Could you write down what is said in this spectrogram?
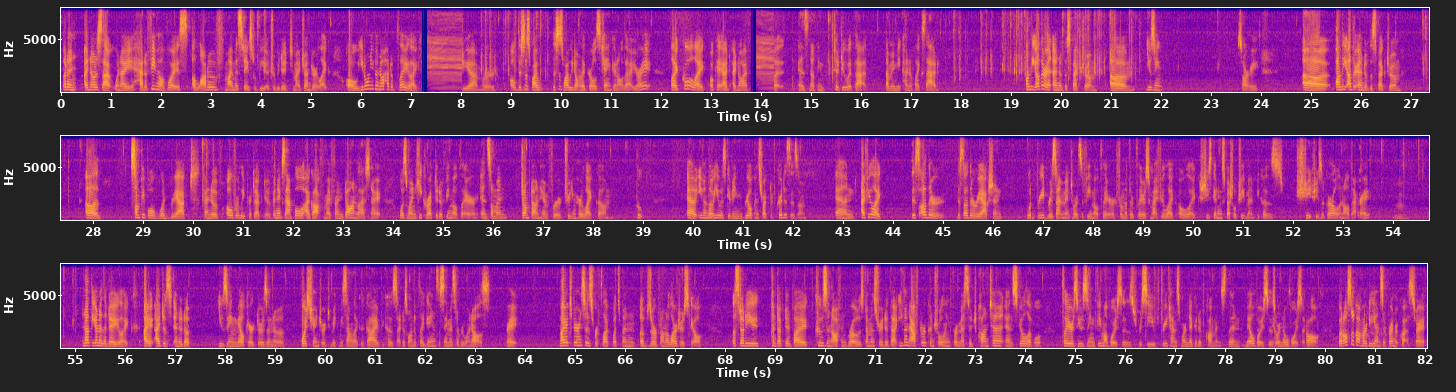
But I, I noticed that when I had a female voice, a lot of my mistakes would be attributed to my gender. Like, oh, you don't even know how to play like GM, or oh, this is why this is why we don't let girls tank and all that. You're right. Like, cool. Like, okay, I, I know I, but it has nothing to do with that. That made me kind of like sad. On the other end of the spectrum, um, using, sorry, uh, on the other end of the spectrum, uh, some people would react kind of overly protective. An example I got from my friend Don last night was when he corrected a female player and someone jumped on him for treating her like um, poop, uh, even though he was giving real constructive criticism. And I feel like this other this other reaction would breed resentment towards a female player from other players who might feel like, oh, like she's getting special treatment because she she's a girl and all that, right? Mm. And at the end of the day, like I, I just ended up using male characters and a voice changer to make me sound like a guy because I just wanted to play games the same as everyone else, right? My experiences reflect what's been observed on a larger scale. A study conducted by Kuznekoff and Rose demonstrated that even after controlling for message content and skill level, players using female voices received three times more negative comments than male voices or no voice at all, but also got more DMs and friend requests, right?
